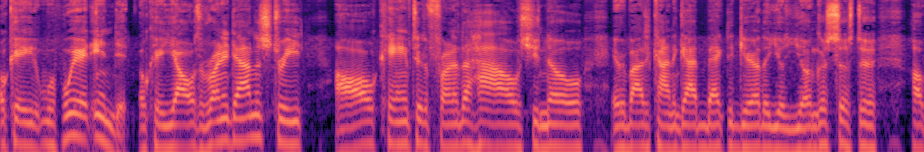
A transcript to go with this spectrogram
Okay, with where it ended. Okay, y'all was running down the street. All came to the front of the house. You know, everybody kind of got back together. Your younger sister, her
